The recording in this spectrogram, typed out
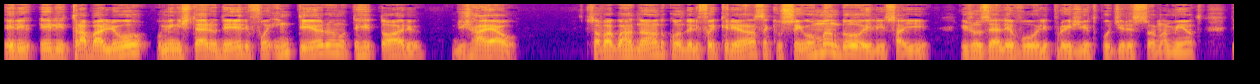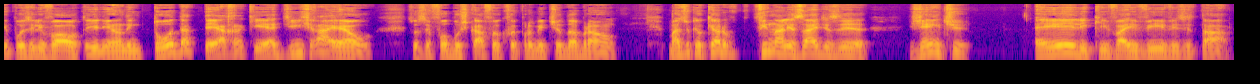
ele, ele trabalhou, o ministério dele foi inteiro no território de Israel, salvaguardando quando ele foi criança, que o Senhor mandou ele sair e José levou ele para o Egito por direcionamento. Depois ele volta e ele anda em toda a terra que é de Israel. Se você for buscar, foi o que foi prometido a Abraão. Mas o que eu quero finalizar é dizer, gente, é ele que vai vir visitar.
